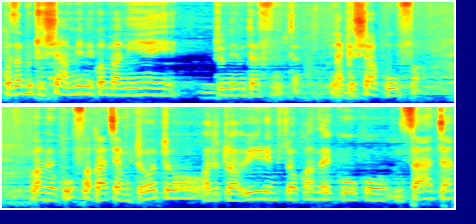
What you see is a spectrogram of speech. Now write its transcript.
kwa sababu tushaamini kwamba ni yeye tunimtafuta na kisha kufa kwa amekufa, kaacha mtoto, watoto wawili. Mtoto wa kwanza yuko huko Msata,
